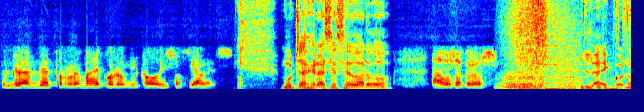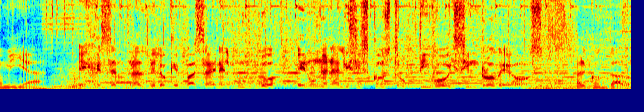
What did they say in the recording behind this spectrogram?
grandes problemas económicos y sociales. Muchas gracias, Eduardo. A vosotros. La economía. Eje central de lo que pasa en el mundo en un análisis constructivo y sin rodeos. Al contado.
